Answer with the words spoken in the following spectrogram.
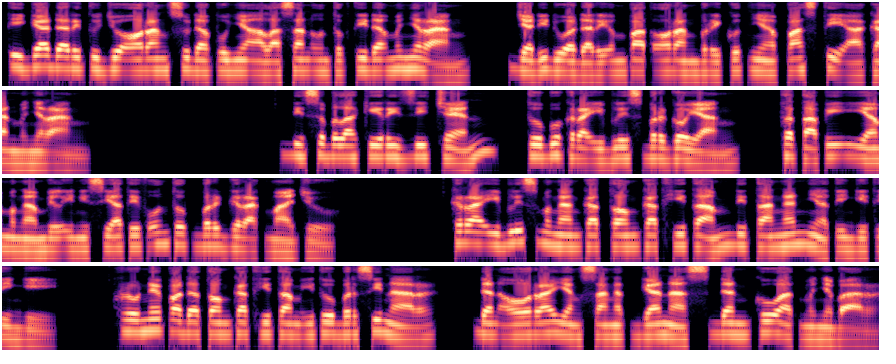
Tiga dari tujuh orang sudah punya alasan untuk tidak menyerang, jadi dua dari empat orang berikutnya pasti akan menyerang. Di sebelah kiri Zichen, tubuh kera iblis bergoyang, tetapi ia mengambil inisiatif untuk bergerak maju. Kera iblis mengangkat tongkat hitam di tangannya tinggi-tinggi. Rune pada tongkat hitam itu bersinar, dan aura yang sangat ganas dan kuat menyebar.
